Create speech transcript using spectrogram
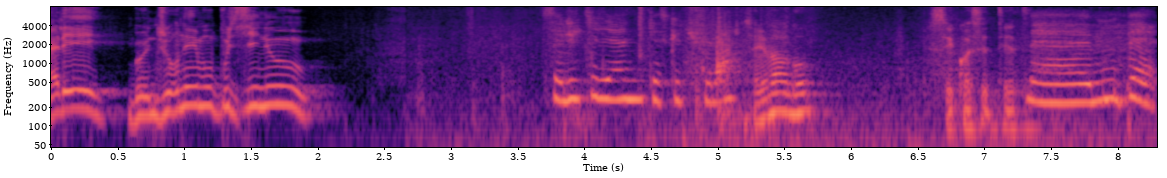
Allez, bonne journée mon poussinou Salut Kylian, qu'est-ce que tu fais là? Salut Margot. C'est quoi cette tête? Bah, mon père,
